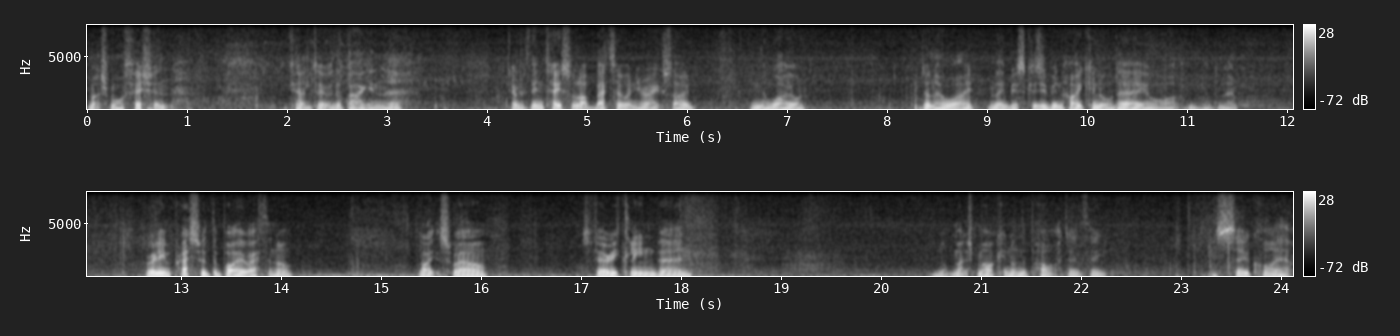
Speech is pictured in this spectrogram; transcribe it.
much more efficient. You can't do it with a bag in there. Everything tastes a lot better when you're outside in the wild. I don't know why. Maybe it's because you've been hiking all day or. I don't know. Really impressed with the bioethanol. Lights well. It's very clean burn. Not much marking on the pot, I don't think. It's so quiet.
